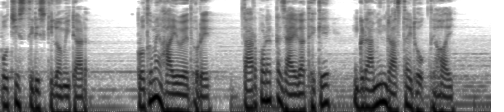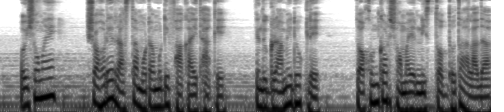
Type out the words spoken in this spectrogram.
পঁচিশ তিরিশ কিলোমিটার। প্রথমে হাইওয়ে ধরে, তারপর একটা জায়গা থেকে গ্রামীণ রাস্তায় ঢুকতে হয়। ওই সময়ে শহরের রাস্তা মোটামুটি ফাঁকাই থাকে, কিন্তু গ্রামে ঢুকলে তখনকার সময়ের নিস্তব্ধতা আলাদা।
